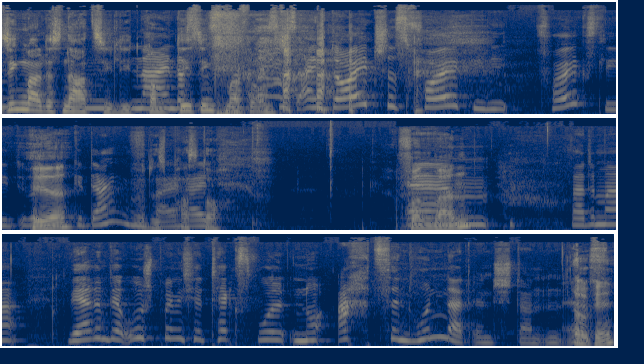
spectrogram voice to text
sing mal das Nazi-Lied. Komm, das sing's ist, mal für uns. das ist ein deutsches Volk, Volkslied über Ja. die Gedankenfreiheit. Ja, das passt doch. Von Ähm, wann? Warte mal. Während der ursprüngliche Text wohl nur 1800 entstanden ist, Okay.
